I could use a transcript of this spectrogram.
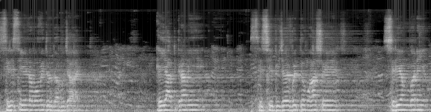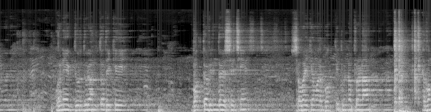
শ্রী শ্রী নবমী দুর্গা পূজায় এই আট গ্রামে শ্রী শ্রী বিজয় বৈদ্য মহাশয়ের শ্রী অঙ্গনে অনেক দূর দূরান্ত থেকে ভক্তবৃন্দ এসেছেন সবাইকে আমার ভক্তিপূর্ণ প্রণাম এবং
